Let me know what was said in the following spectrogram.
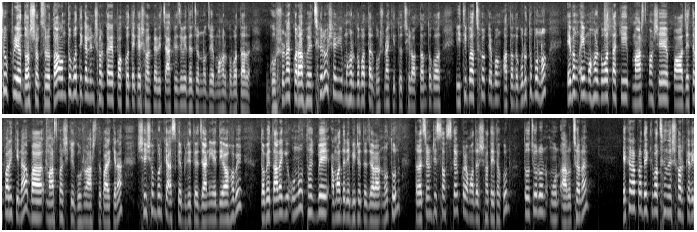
সুপ্রিয় দর্শক শ্রোতা, অন্তর্বর্তীকালীন সরকারের পক্ষ থেকে সরকারি চাকরিজীবীদের জন্য যে মহর্গবতার ঘোষণা করা হয়েছিল, সেই মহর্গবতার ঘোষণা কিন্তু ছিল অত্যন্ত ইতিবাচক এবং অত্যন্ত গুরুত্বপূর্ণ। এবং এই মহর্গবতা কি মার্চ মাসে পাওয়া যেতে পারে কিনা বা মার্চ মাসে কি ঘোষণা আসতে পারে কিনা, সেই সম্পর্কে আজকের ভিডিওতে জানিয়ে দেওয়া হবে। তবে তার আগে অনুরোধ থাকবে আমাদের এই ভিডিওতে যারা নতুন, তারা চ্যানেলটি সাবস্ক্রাইব করে আমাদের সাথেই থাকুন। তো চলুন মূল আলোচনায়। এখানে আপনারা দেখতে পাচ্ছেন যে সরকারি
